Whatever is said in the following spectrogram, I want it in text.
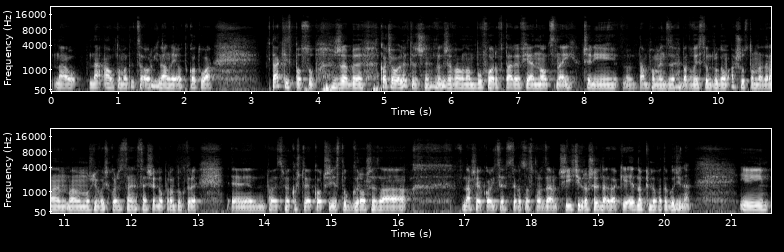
na, na automatyce oryginalnej od kotła w taki sposób, żeby kocioł elektryczny wygrzewał nam bufor w taryfie nocnej, czyli no, tam pomiędzy chyba 22 a 6 nad ranem mamy możliwość korzystania z tańszego prądu, który e, powiedzmy kosztuje około 30 groszy za w naszej okolicy, z tego co sprawdzałem, 30 groszy na takie 1 kWh. I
